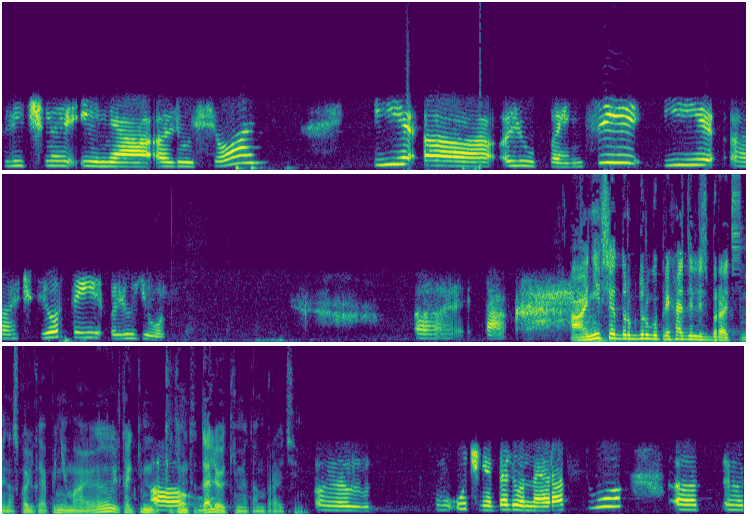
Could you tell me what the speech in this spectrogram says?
личное имя Лю Сюань, и э, Лю Пэнци, и э, четвертый Лю Юн. Э, так. А они все друг другу приходились братьями, насколько я понимаю, ну, или такими, э, какими-то далекими там братьями? Э, очень отдаленное родство. Э, э,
